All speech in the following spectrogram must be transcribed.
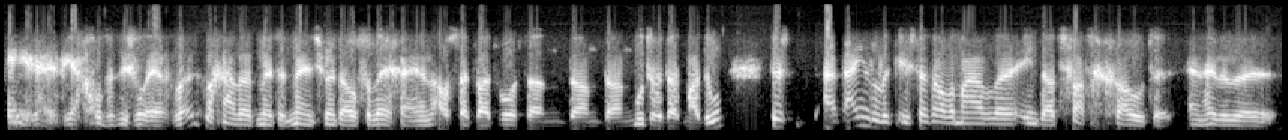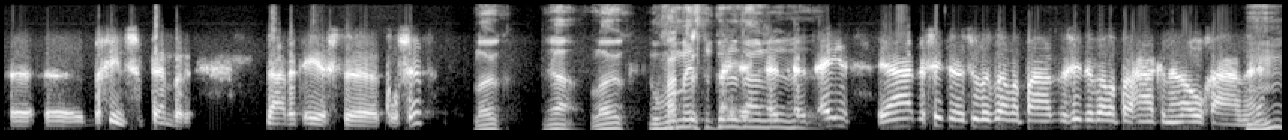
En ik zei, ja, god, dat is wel erg leuk. We gaan dat met het management overleggen. En als dat wat wordt, dan, dan, dan moeten we dat maar doen. Dus uiteindelijk is dat allemaal eh, in dat vat gegoten. En hebben we eh, eh, begin september daar het eerste concert. Leuk. Ja, leuk. Hoeveel mensen kunnen daar... Het, het, het een- ja, er zitten natuurlijk wel een paar, er zitten wel een paar haken en ogen aan. Hè? Mhm.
